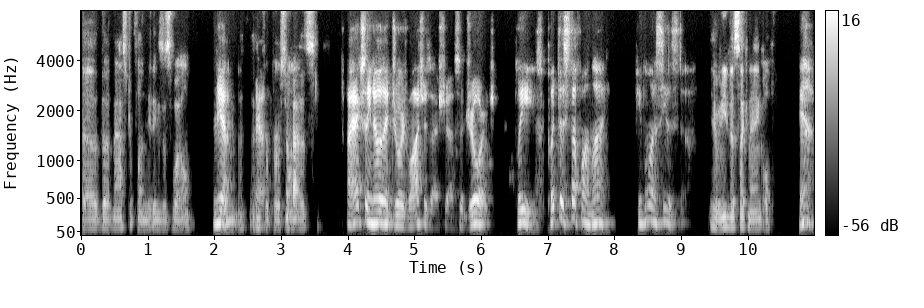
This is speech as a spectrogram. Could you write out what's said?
the, the master plan meetings as well. Yeah, and I think yeah. for personal Okay. notes. I actually know that George watches our show. So George, please put this stuff online. People want to see this stuff. Yeah, we need a second angle. Yeah.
